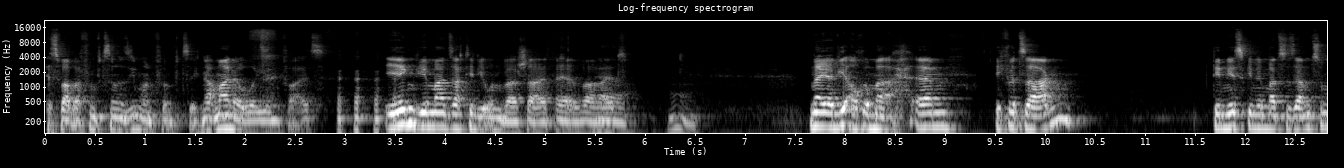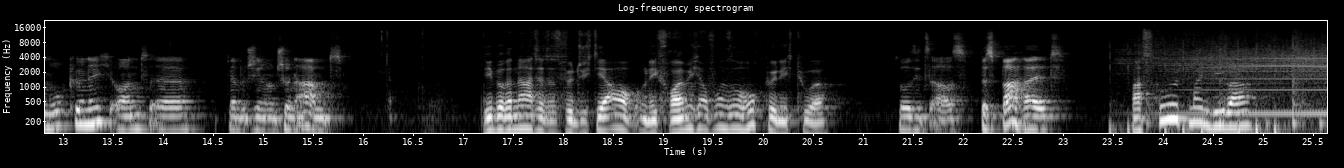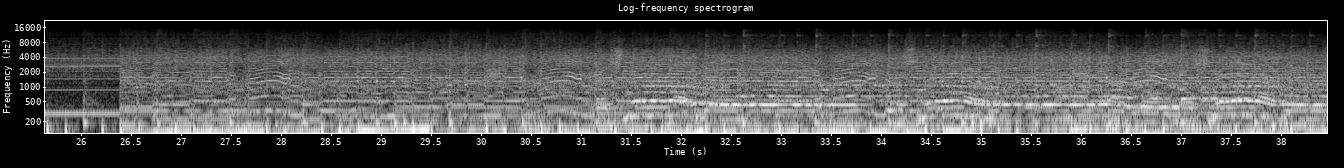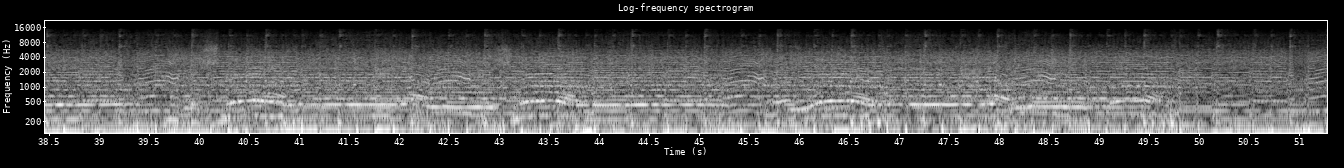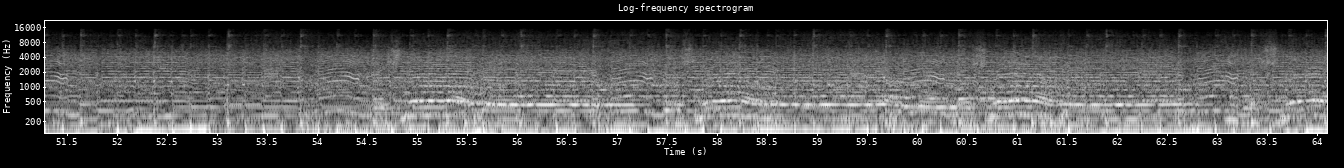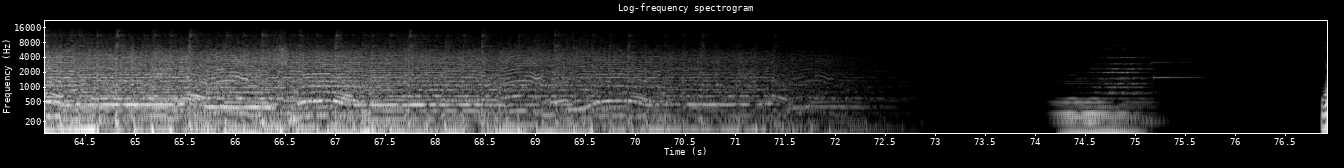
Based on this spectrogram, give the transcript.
Es war aber 15.57 Uhr, nach meiner Uhr jedenfalls. Irgendjemand sagt dir die Unwahrscheinlichkeit. Äh, Wahrheit. Ja. Hm. Naja, wie auch immer. Ähm, ich würde sagen, demnächst gehen wir mal zusammen zum Hochkönig und äh, dann wünsche ich Ihnen einen schönen Abend. Liebe Renate, das wünsche ich dir auch. Und ich freue mich auf unsere Hochkönig-Tour. So sieht's aus. Bis bald. Mach's gut, mein Lieber.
